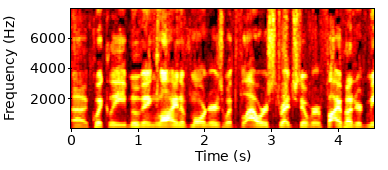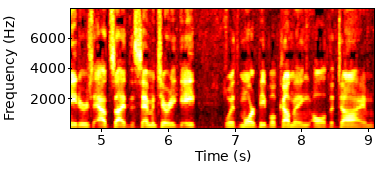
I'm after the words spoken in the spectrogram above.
A quickly moving line of mourners with flowers stretched over 500 meters outside the cemetery gate, with more people coming all the time.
